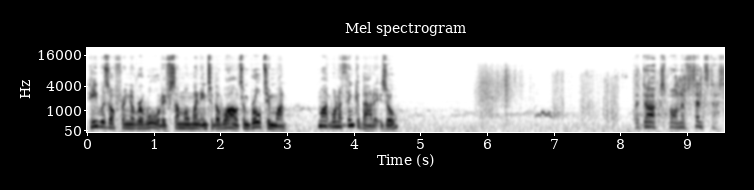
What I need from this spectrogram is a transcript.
he was offering a reward if someone went into the wilds and brought him one. Might want to think about it, is all. The Darkspawn have sensed us.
